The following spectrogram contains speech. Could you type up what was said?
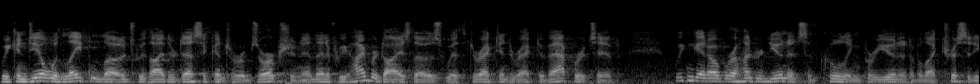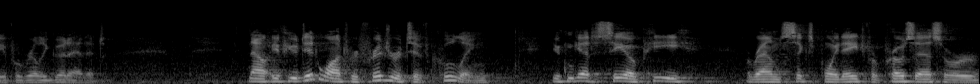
We can deal with latent loads with either desiccant or absorption, and then if we hybridize those with direct indirect evaporative, we can get over 100 units of cooling per unit of electricity if we're really good at it. Now, if you did want refrigerative cooling, you can get a COP around 6.8 for process or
